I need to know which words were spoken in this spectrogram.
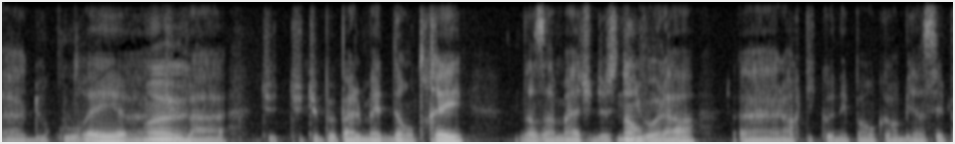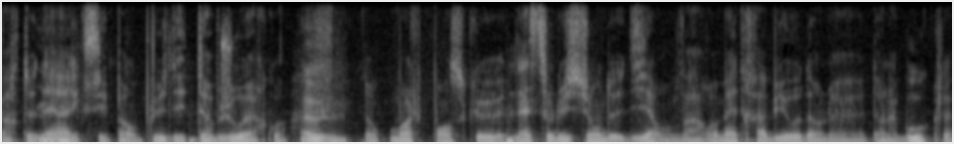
Mhm. Doucouré, euh, Ouais, tu, ouais. vas, tu, tu, tu peux pas le mettre d'entrée dans un match de ce niveau-là, euh, alors qu'il connaît pas encore bien ses partenaires Mhm. et que c'est pas en plus des top joueurs. Quoi. Ah oui. Donc moi, je pense que la solution de dire on va remettre Rabiot dans, le, dans la boucle,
